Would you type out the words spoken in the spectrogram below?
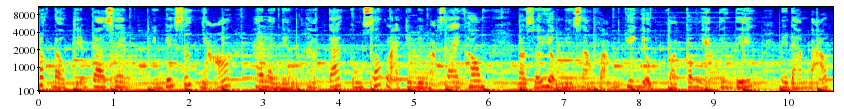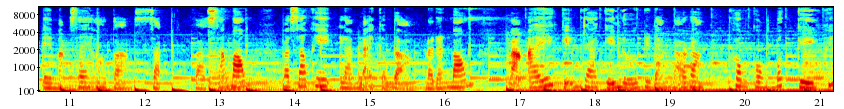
Bắt đầu kiểm tra xem những vết xước nhỏ hay là những hạt cát còn sót lại trên bề mặt xe hay không, và sử dụng những sản phẩm chuyên dụng và công nghệ tiên tiến để đảm bảo bề mặt xe hoàn toàn sạch và sáng bóng. Và sau khi làm lại công đoạn là đánh bóng bạn ấy kiểm tra kỹ lưỡng để đảm bảo rằng không còn bất kỳ khuyết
